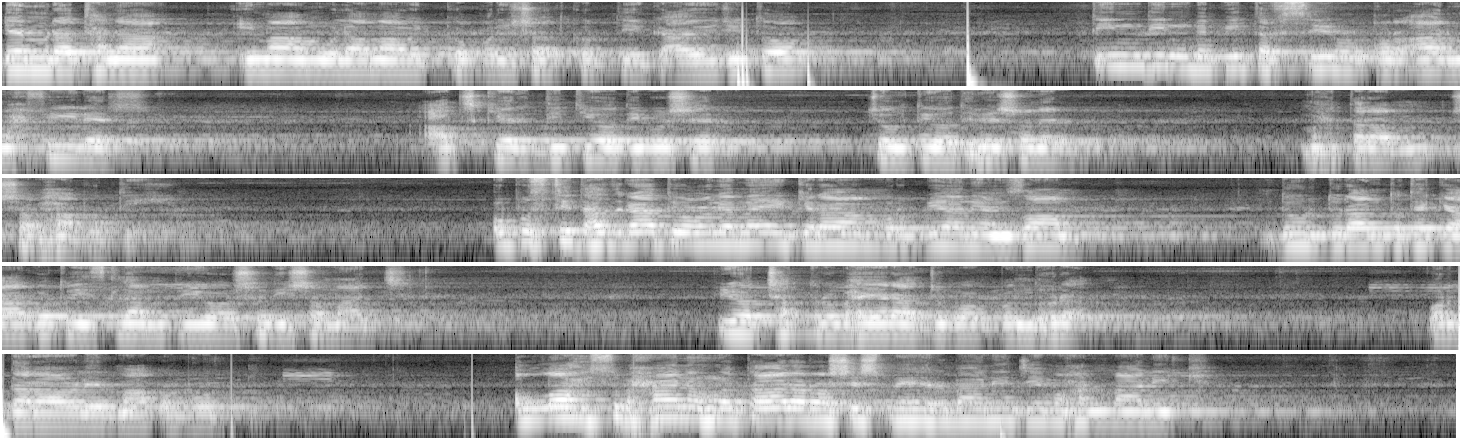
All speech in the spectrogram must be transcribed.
ডেমরা থানা ইমাম উলামা ঐক্য পরিষদ কর্তৃক আয়োজিত তিন দিন ব্যাপী তফসিরুল কোরআন মাহফিলের আজকের দ্বিতীয় দিবসের চলতি অধিবেশনের মহতারাম সভাপতি। উপস্থিত হাজরাত কেরাম, মুরব্বিয়ান আনজাম দূর দূরান্ত থেকে আগত ইসলাম প্রিয় সুদী সমাজ, প্রিয় ছাত্র ভাইয়েরা, যুবক বন্ধুরা পর্দার মা বোন আল্লাহ তাআলার অশেষ মেহেরবানি, যে মহান মালিক।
